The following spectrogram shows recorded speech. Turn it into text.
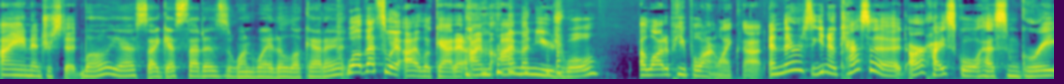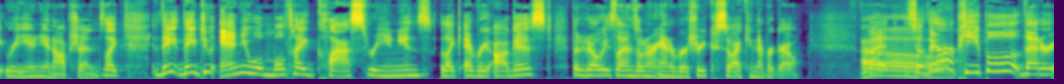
I ain't interested. Well, yes, I guess that is one way to look at it. Well, that's the way I look at it. I'm I'm unusual. A lot of people aren't like that. And there's, you know, Casa, our high school has some great reunion options. Like they they do annual multi-class reunions like every August, but it always lands on our anniversary so I can never go. But so there are oh. people that are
